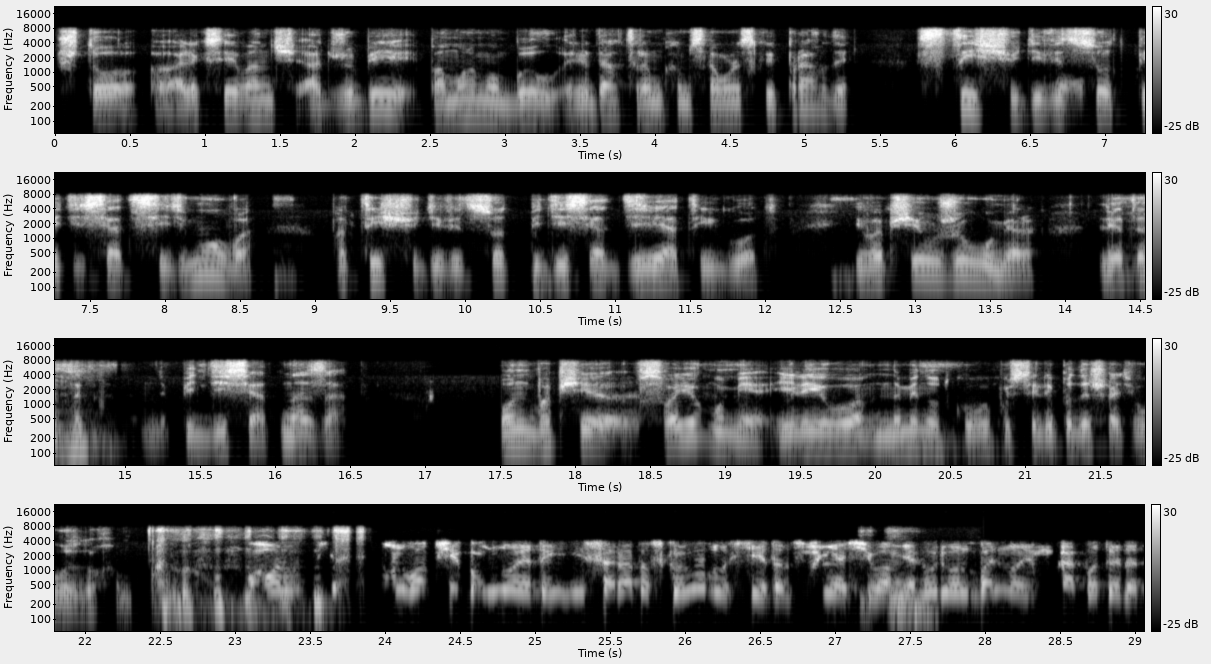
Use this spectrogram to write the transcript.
что э, Алексей Иванович Аджубей, по-моему, был редактором «Комсомольской правды» с 1957 по 1959 год. И вообще уже умер лет это 50 назад. Он вообще в своем уме или его на минутку выпустили подышать воздухом? А он, он вообще больной, это из Саратовской области, этот звонящий вам. Я говорю, он больной, ему как вот этот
